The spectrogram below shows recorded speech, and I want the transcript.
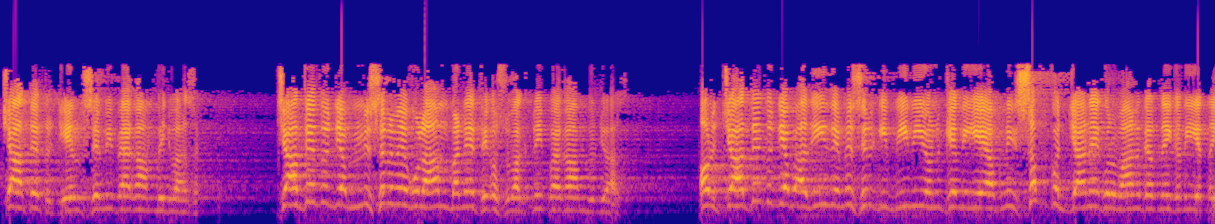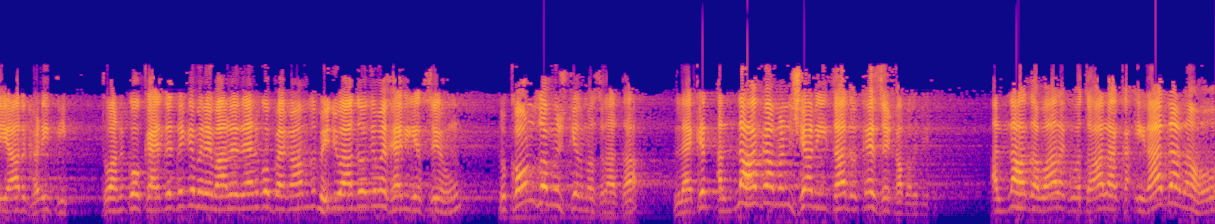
چاہتے تو جیل سے بھی پیغام بھجوا سکتے۔ چاہتے تو جب مصر میں غلام بنے تھے، اس وقت بھی پیغام بھجوا سکتے۔ اور چاہتے تو جب عزیز مصر کی بیوی ان کے لیے اپنی سب کچھ جانے قربان کرنے کے لیے تیار کھڑی تھی، تو ان کو کہتے تھے کہ میرے والدین کو پیغام تو بھجوا دو کہ میں خیریت سے ہوں۔ تو کون سا مشکل مسئلہ تھا؟ لیکن اللہ کا منشا نہیں تھا تو کیسے خبر دی اللہ تبارک و تعالیٰ کا ارادہ نہ ہو،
